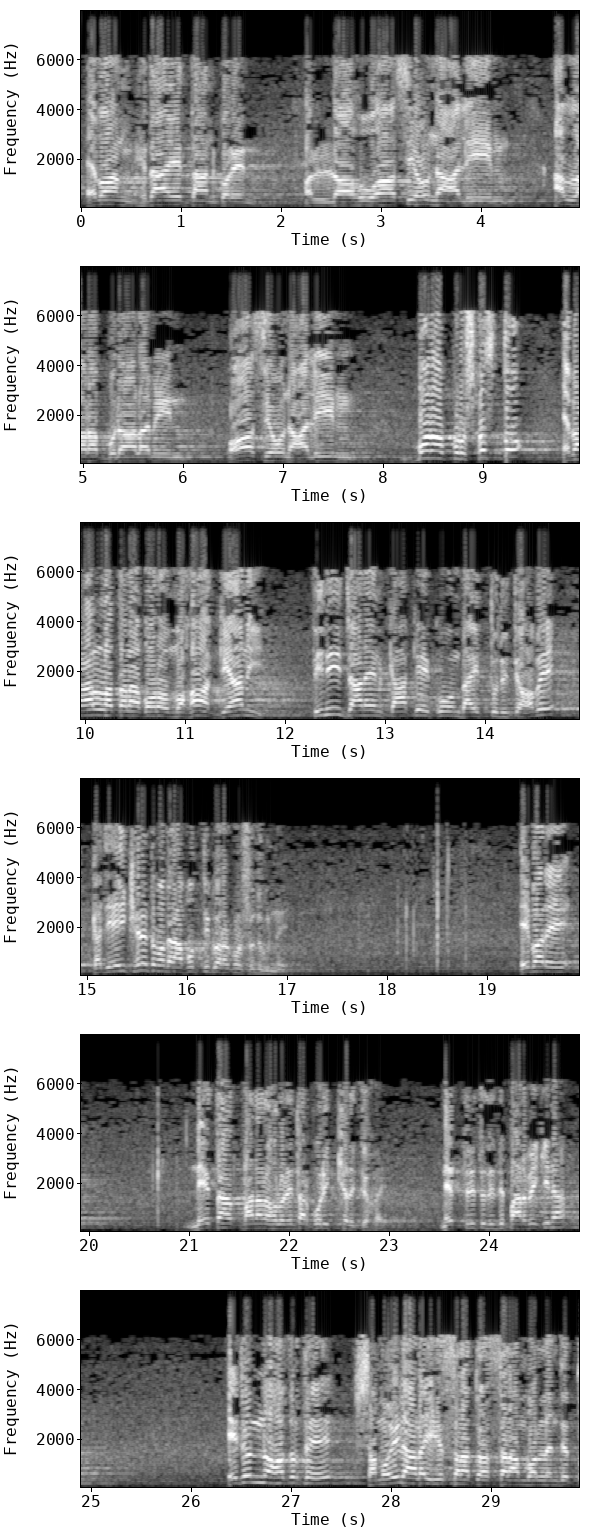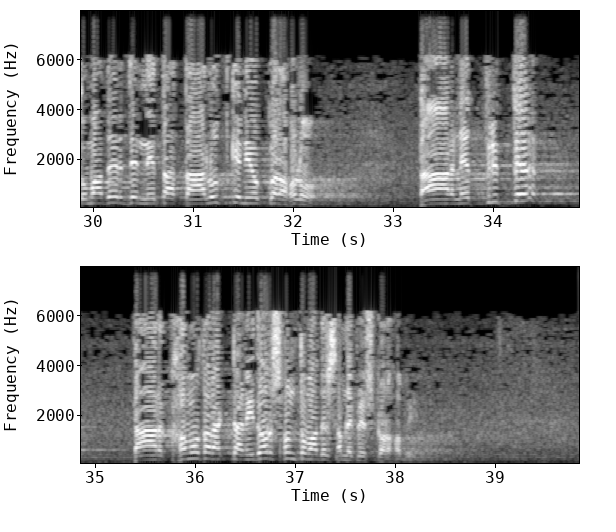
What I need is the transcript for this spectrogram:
এবং হেদায়েত দান করেন। আল্লাহু আলিম। আল্লাহ রাব্বুল আলমিন অসিউন আলিম। বড় প্রশস্ত এবং আল্লাহ তালা বড় মহা জ্ঞানী। তিনি জানেন কাকে কোন দায়িত্ব দিতে হবে, কাজে এইখানে তোমাদের আপত্তি করার কোন সুযোগ নেই। এবারে নেতা বানানো হলো, নেতার পরীক্ষা দিতে হয়। নেতৃত্ব দিতে পারবে কিনা? এজন্য হজরতে সামইল আলাইসালাম বললেন যে, তোমাদের যে নেতা তালুদকে নিয়োগ করা হলো, তার নেতৃত্বের, তার ক্ষমতার একটা নিদর্শন তোমাদের সামনে পেশ করা হবে।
